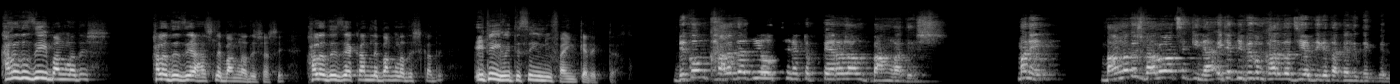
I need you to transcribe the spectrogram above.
খালেদা জিয়াই বাংলাদেশ। খালেদা জিয়া হাসলে বাংলাদেশ আসে, খালেদা জিয়া কানলে বাংলাদেশ কাঁদে। এটাই হইতেছে ইউনিফাইং ক্যারেক্টার বেগম খালেদা জিয়া হচ্ছেন একটা প্যারালাল বাংলাদেশ। মানে বাংলাদেশ ভালো আছে কিনা, এটা আপনি বেগম খালেদা জিয়ার দিকে তাকালে দেখবেন।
